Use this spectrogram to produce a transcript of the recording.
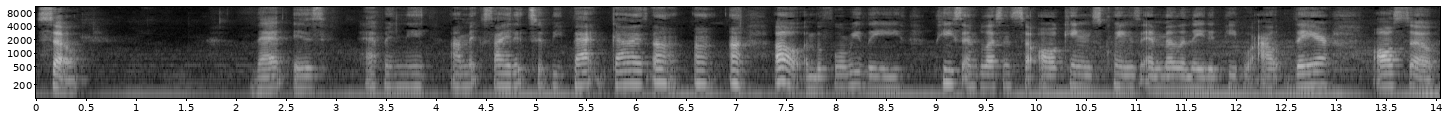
So that is happening. I'm excited to be back, guys. Uh, uh, uh. Oh, and before we leave, peace and blessings to all kings, queens, and melanated people out there. Also,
